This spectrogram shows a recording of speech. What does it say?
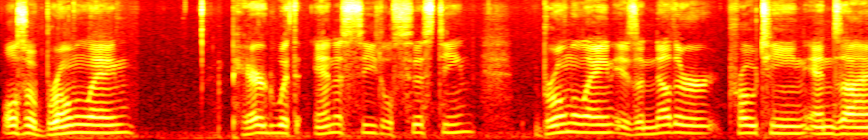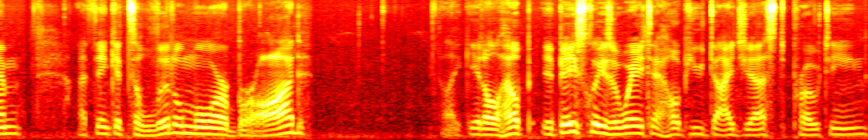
Also, bromelain paired with N-acetylcysteine. Bromelain is another protein enzyme. I think it's a little more broad. Like it'll help, it basically is a way to help you digest protein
